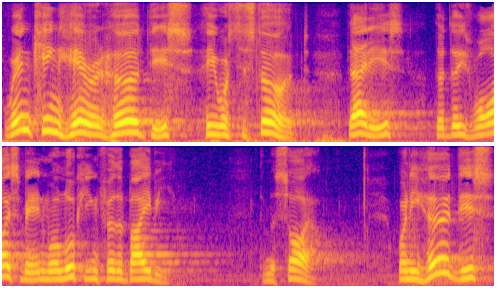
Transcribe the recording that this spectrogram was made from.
When King Herod heard this, he was disturbed. That is, that these wise men were looking for the baby, the Messiah. When he heard this,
